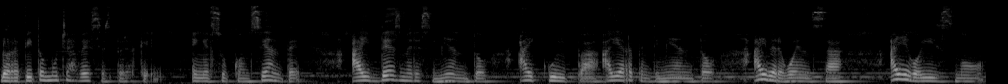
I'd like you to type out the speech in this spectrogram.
Lo repito muchas veces, pero es que en el subconsciente hay desmerecimiento, hay culpa, hay arrepentimiento, hay vergüenza, hay egoísmo,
